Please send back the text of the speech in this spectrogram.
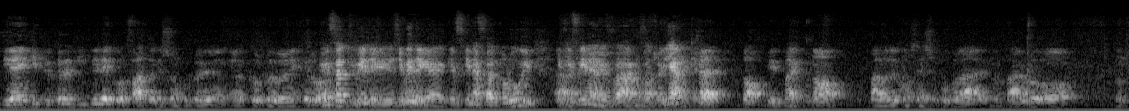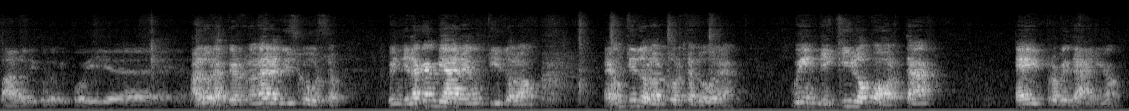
diventi più credibile col fatto che sono colpevoli, eh, colpevoli anche E loro. infatti vede- si vede che, che fine ha fatto lui e che fine fa- hanno fatto gli altri. Cioè, no, ma- no, parlo del consenso popolare, non parlo, non parlo di quello che poi... eh, Allora, per tornare al discorso, quindi la cambiare è un titolo, è un titolo al portatore, quindi chi lo porta è il proprietario.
